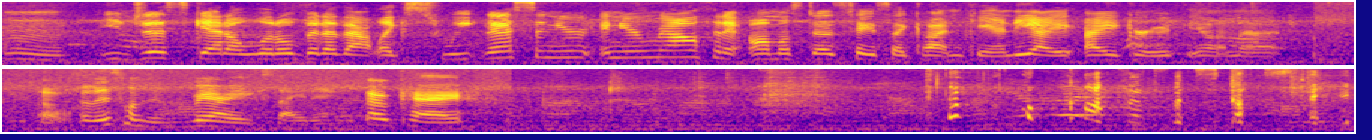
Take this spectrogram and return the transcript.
Mm. you just get a little bit of that like sweetness in your in your mouth, and it almost does taste like cotton candy. I, I agree with you on that. Oh, this one's very exciting. Okay. oh God, that's disgusting.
